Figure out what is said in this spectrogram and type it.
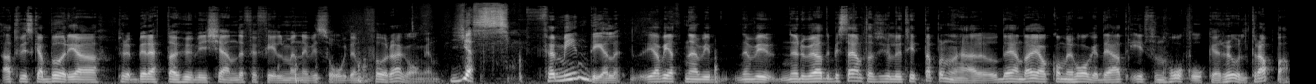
att vi ska börja berätta hur vi kände för filmen när vi såg den förra gången. Yes! För min del, jag vet när, vi, när, vi, när du hade bestämt att vi skulle titta på den här och det enda jag kommer ihåg är att Ethan Hawke åker rulltrappa.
